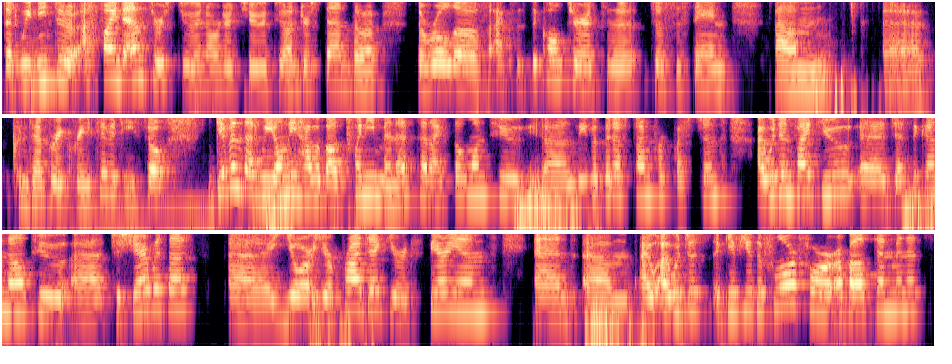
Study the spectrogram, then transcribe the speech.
that we need to find answers to in order to to understand the the role of access to culture to to sustain um, uh, contemporary creativity. So given that we only have about 20 minutes and I still want to uh, leave a bit of time for questions, I would invite you, uh, Jessica, now to, uh, to share with us uh, your, your project, your experience, and um, I, I, would just give you the floor for about 10 minutes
